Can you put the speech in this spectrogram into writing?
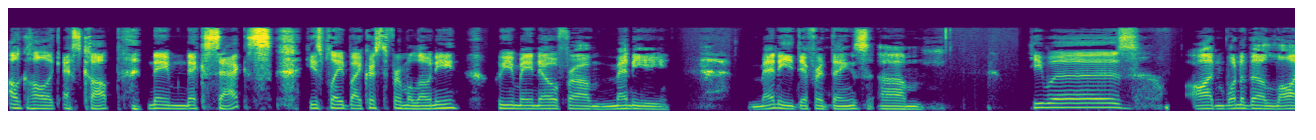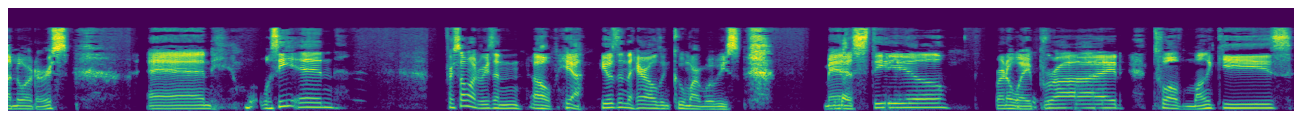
alcoholic ex cop named Nick Sax. He's played by Christopher Meloni, who you may know from many, many different things. Um, he was on one of the Law and Orders, and was he in? For some odd reason, oh yeah, he was in the Harold and Kumar movies, Man yes. of Steel, Runaway Bride, Twelve Monkeys,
